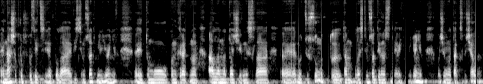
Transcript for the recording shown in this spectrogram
Е, Наша пропозиція була 800 мільйонів, е, тому конкретно Алла Наточі внесла е, ну цю суму. Там була 799 мільйонів, хоча воно так звучало.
